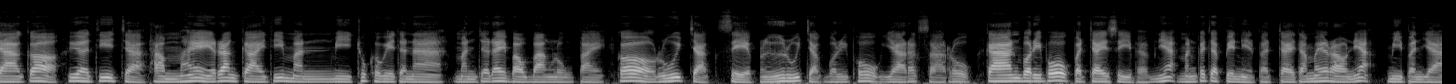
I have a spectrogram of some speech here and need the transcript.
ยาก็เพื่อที่จะทำให้ร่างกายที่มันมีทุกขเวทนา มันจะได้เบาบางลงไป ก็รู้จักเสพหรือรู้จักบริโภคยารักษาโรค การบริโภคปัจจัย 4 แบบเนี้ยมันก็จะเป็นเหตุปัจจัยทำให้เราเนี่ยมีปัญญา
